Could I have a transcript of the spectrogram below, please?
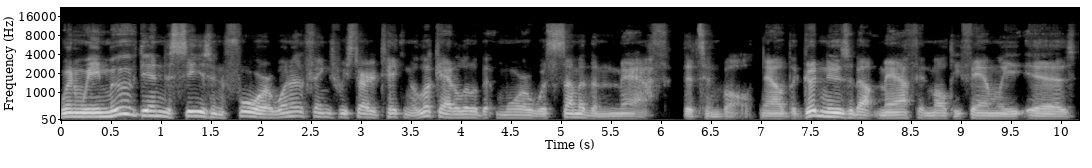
When we moved into season four, one of the things we started taking a look at a little bit more was some of the math that's involved. Now, the good news about math in multifamily is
